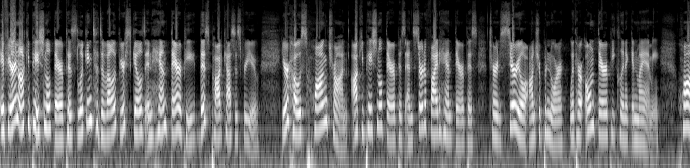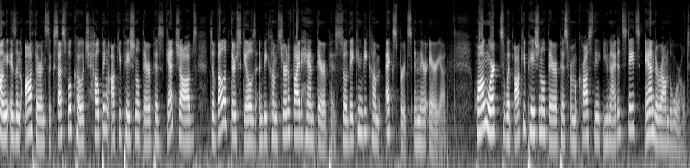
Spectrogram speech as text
If you're an occupational therapist looking to develop your skills in hand therapy, this podcast is for you. Your host, Huong Tran, occupational therapist and certified hand therapist turned serial entrepreneur with her own therapy clinic in Miami. Huong is an author and successful coach helping occupational therapists get jobs, develop their skills, and become certified hand therapists so they can become experts in their area. Huong works with occupational therapists from across the United States and around the world.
